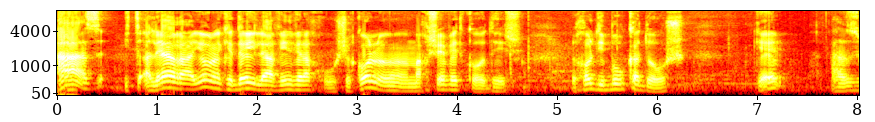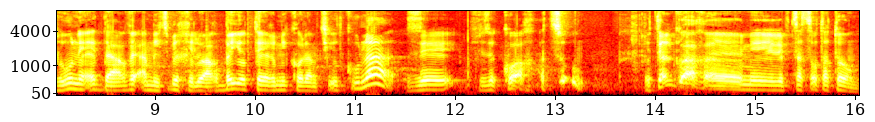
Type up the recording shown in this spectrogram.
אז יתעלה הרעיון כדי להבין ולחוש שכל מחשבת קודש וכל דיבור קדוש, כן, אז הוא נעדר ואמיץ בחילו הרבה יותר מכל המציאות כולה, זה, שזה כוח עצום, יותר כוח אה, מלפצצות אטום.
